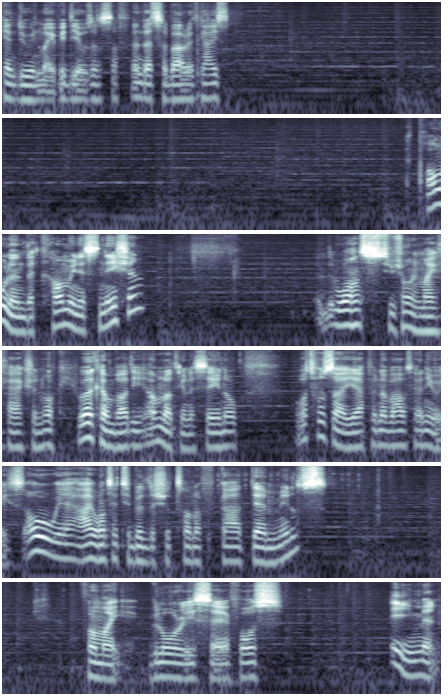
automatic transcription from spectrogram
can do in my videos and stuff and that's about it guys. Poland the communist nation wants to join my faction. Okay welcome buddy. I'm not gonna say no. What was I yapping about anyways? Oh yeah I wanted to build a shit ton of goddamn mills for my glorious air force Hey man,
